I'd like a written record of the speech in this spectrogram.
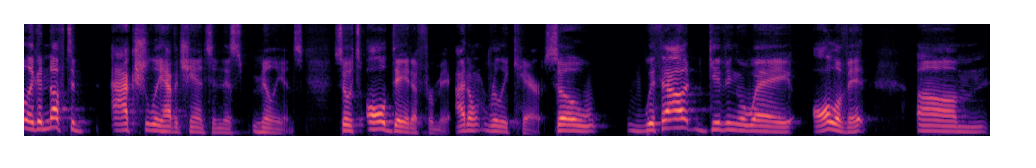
like enough to actually have a chance in this millions. So it's all data for me. I don't really care. So without giving away all of it, um,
